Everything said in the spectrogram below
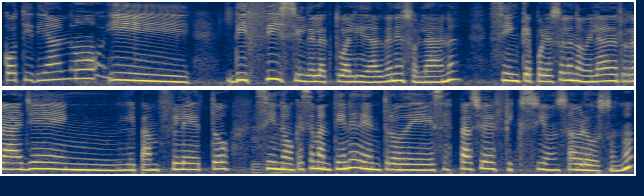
cotidiano y difícil de la actualidad venezolana, sin que por eso la novela raye en el panfleto, sino que se mantiene dentro de ese espacio de ficción sabroso, ¿no?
